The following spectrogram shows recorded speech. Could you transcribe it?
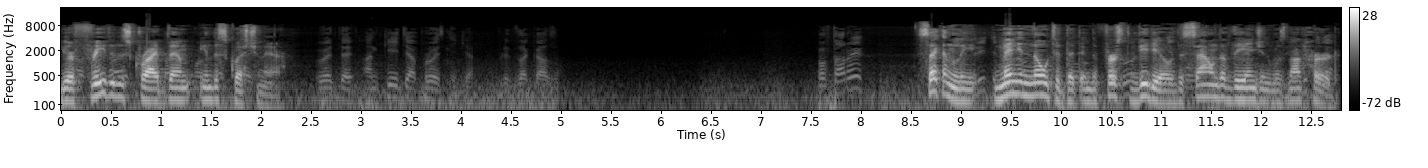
you are free to describe them in this questionnaire. Secondly, many noted that in the first video the sound of the engine was not heard.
